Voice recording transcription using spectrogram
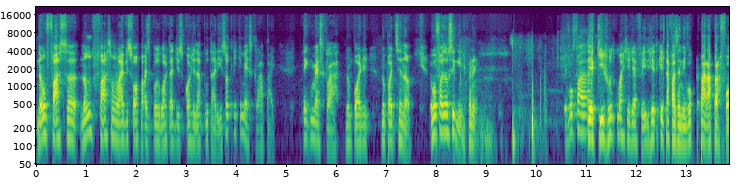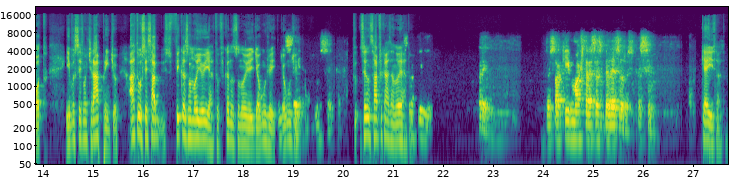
não faça, não façam lives formais, depois gosto da Discord e da putaria. Só que tem que mesclar, pai. Tem que mesclar. Não pode, não pode ser não. Eu vou fazer o seguinte, peraí. Eu vou fazer aqui junto com o Martin Jeff aí, do jeito que ele tá fazendo, eu vou preparar pra foto e vocês vão tirar a print. Arthur, você sabe, fica zonoio aí, Arthur, fica no zonoio aí de algum jeito, de algum Não sei, jeito. cara, Não sei, cara. Você não sabe ficar zonoio, Arthur? Que- Peraí. Eu só aqui mostrar essas belezuras, assim. Que é isso, Arthur?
